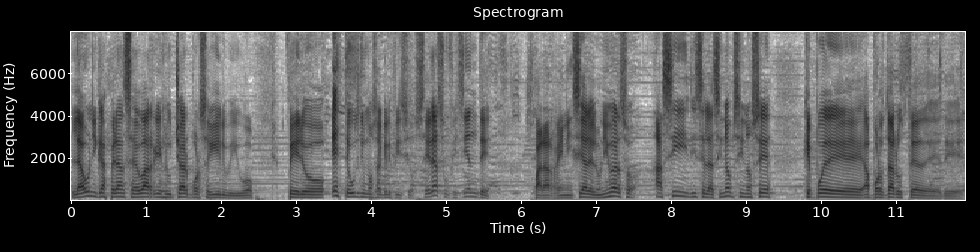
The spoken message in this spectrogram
la única esperanza de Barry es luchar por seguir vivo. Pero este último sacrificio, ¿será suficiente para reiniciar el universo? Así dice la sinopsis, no sé qué puede aportar usted de,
